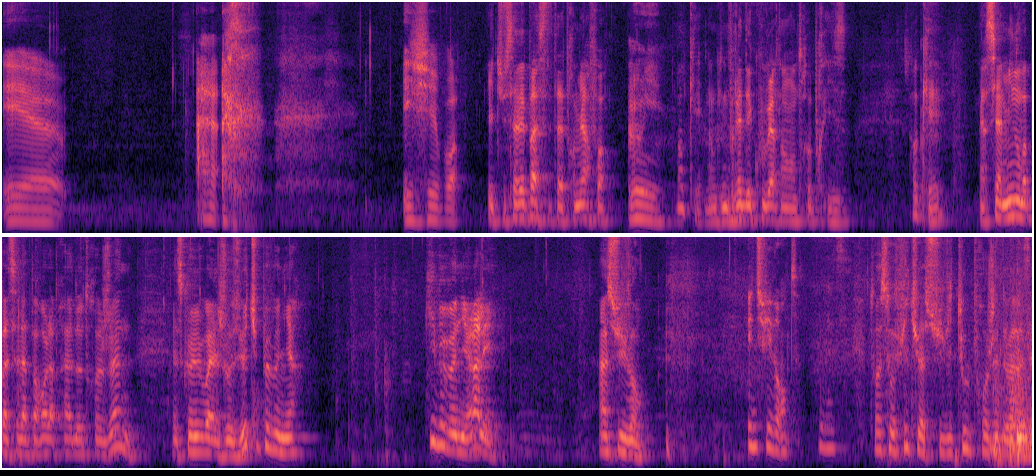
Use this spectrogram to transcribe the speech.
Et, euh, ah, et je sais pas. Et tu savais pas, c'était ta première fois? Oui. Ok, donc une vraie découverte en entreprise. Ok. Merci Amine, on va passer la parole après à d'autres jeunes. Est-ce que, ouais, Josué, tu peux venir? Qui veut venir? Allez. Un suivant. Une suivante. Toi, Sophie, tu as suivi tout le projet de A à Z.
